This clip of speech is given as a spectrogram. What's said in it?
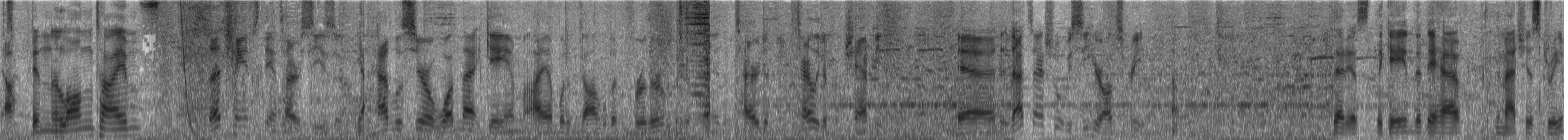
Yeah. It's been a long time. That changed the entire season. Yeah. Had Losira won that game, IM would have gone a little bit further, would have seen an entire diff entirely different champion. And that's actually what we see here on screen. That is the game that they have, the match history.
